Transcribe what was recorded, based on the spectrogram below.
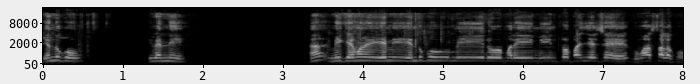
ఎందుకు ఇవన్నీ? మీకేమైనా ఏమి ఎందుకు మీరు మరి మీ ఇంట్లో పనిచేసే గుమాస్తాలకు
